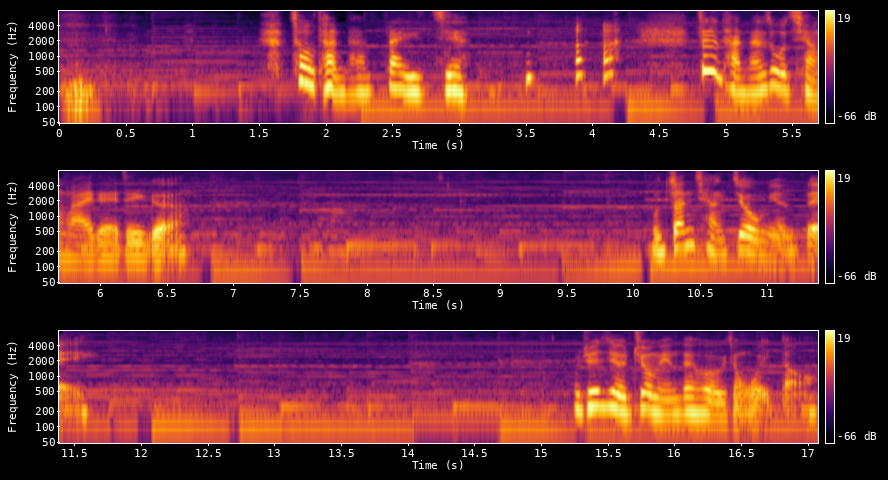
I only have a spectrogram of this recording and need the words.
臭毯毯再见。这个毯毯是我抢来的，这个我专抢旧棉被。我觉得只有旧棉被会有一种味道，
